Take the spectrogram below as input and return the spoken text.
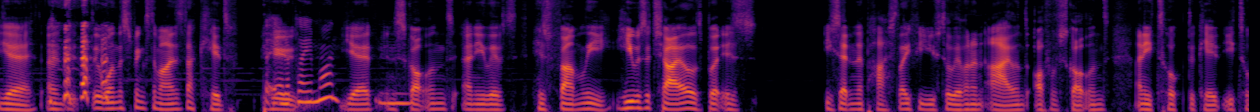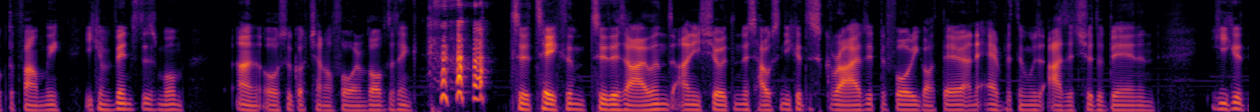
Yeah, and the, the one that springs to mind is that kid. The who- airplane one. Yeah, in Mhm. Scotland, and he lived. His family. He was a child, but his. He said in a past life he used to live on an island off of Scotland, and he took the kid. He took the family. He convinced his mum, and also got Channel Four involved. I think to take them to this island, and he showed them this house, and he could describe it before he got there, and everything was as it should have been, and he could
